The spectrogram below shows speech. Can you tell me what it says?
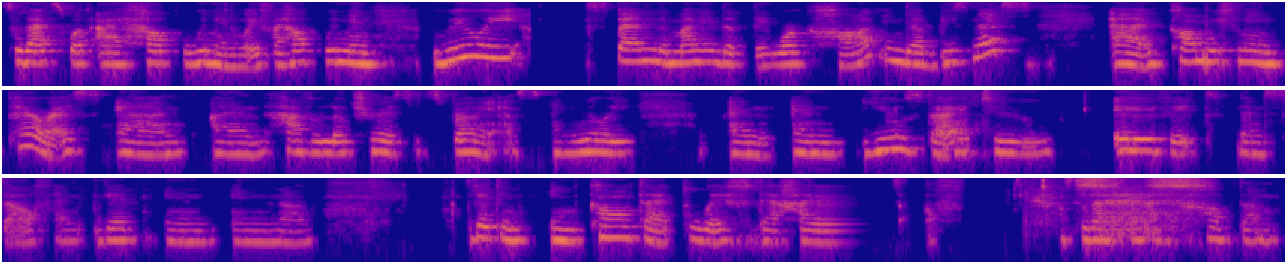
So that's what I help women with. I help women really spend the money that they work hard in their business and come with me in Paris and and have a luxurious experience and really and and use that to elevate themselves and get in in uh, get in, in contact with their higher self. So that's what I help them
